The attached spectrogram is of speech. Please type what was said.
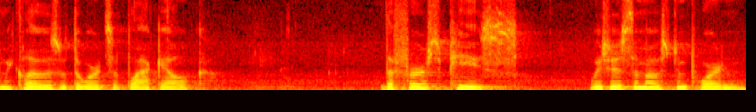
We close with the words of Black Elk. The first piece, which is the most important,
